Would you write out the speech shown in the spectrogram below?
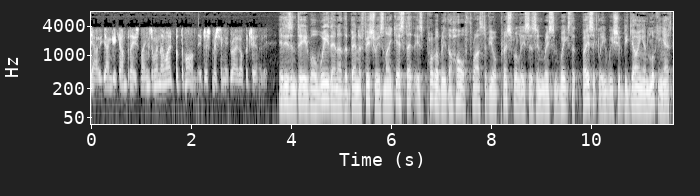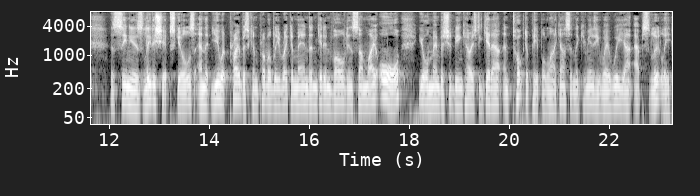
you know, younger companies and things, and when they won't put them on, they're just missing a great opportunity. It is indeed. Well, we then are the beneficiaries, and I guess that is probably the whole thrust of your press releases in recent weeks that basically we should be going and looking at as seniors' leadership skills, and that you at Probus can probably recommend and get involved in some way, or your members should be encouraged to get out and talk to people like us in the community where we are absolutely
